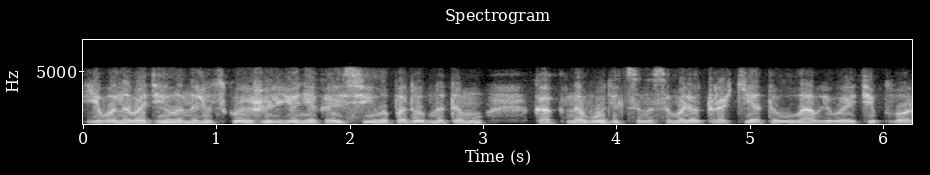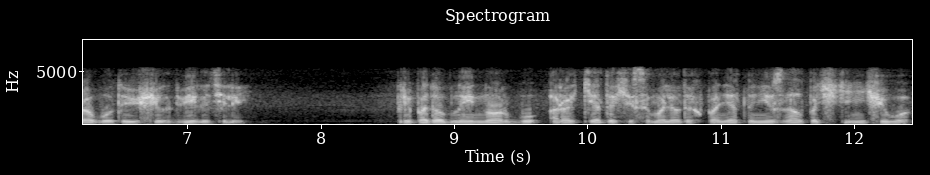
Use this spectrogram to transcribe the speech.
его наводила на людское жилье некая сила, подобно тому, как наводится на самолет ракета, улавливая тепло работающих двигателей. Преподобный Норбу о ракетах и самолетах, понятно, не знал почти ничего,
